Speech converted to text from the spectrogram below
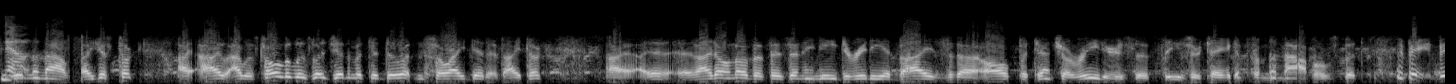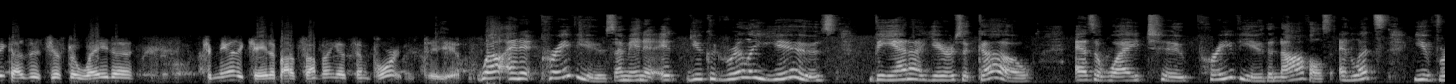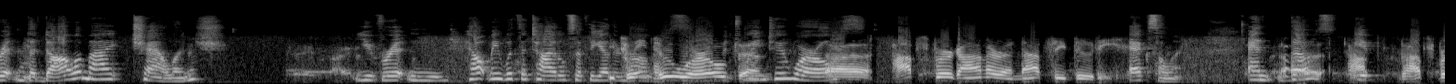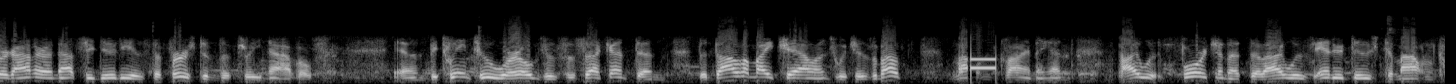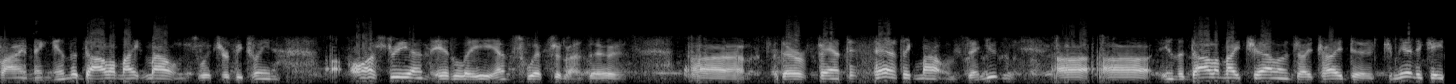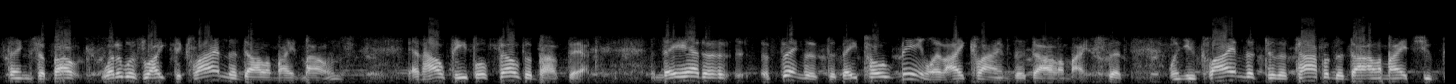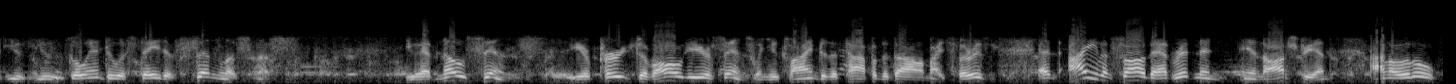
now, in the novel. I just took. I, I I was told it was legitimate to do it, and so I did it. I took. I, I don't know that there's any need to really advise uh, all potential readers that these are taken from the novels, but because it's just a way to communicate about something that's important to you. Well, and it previews. I mean, it, it you could really use Vienna years ago as a way to preview the novels. And let's you've written the Dolomite Challenge. You've written. Help me with the titles of the other Between novels. Two Worlds. Between and, Two Worlds. Uh, Habsburg Honor and Nazi Duty. Excellent. And those. Uh, Habsburg Honor and Nazi Duty is the first of the three novels. And Between Two Worlds is the second, and the Dolomite Challenge, which is about mountain climbing. And I was fortunate that I was introduced to mountain climbing in the Dolomite Mountains, which are between Austria and Italy and Switzerland. They're uh, they're fantastic mountains, and you can. Uh, uh, in the Dolomite Challenge, I tried to communicate things about what it was like to climb the Dolomite Mountains and how people felt about that. And they had a, a thing that, that they told me when I climbed the Dolomites that when you climb the, to the top of the Dolomites, you you you go into a state of sinlessness you have no sins. You're purged of all your sins when you climb to the top of the Dolomites. There is, and I even saw that written in in Austrian on a little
